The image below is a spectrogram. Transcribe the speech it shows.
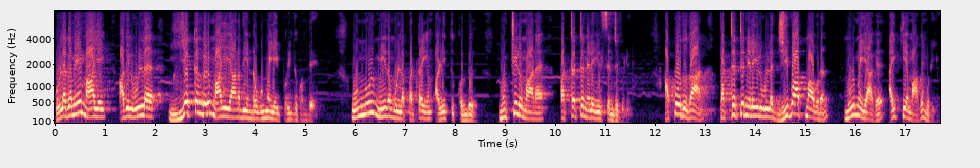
உலகமே மாயை அதில் உள்ள இயக்கங்களும் மாயையானது என்ற உண்மையை புரிந்து கொண்டு உன்னுள் மீதமுள்ள பற்றையும் அழித்து கொண்டு முற்றிலுமான பற்றற்ற நிலையில் சென்று விடு. அப்போதுதான் பற்றற்ற நிலையில் உள்ள ஜீவாத்மாவுடன் முழுமையாக ஐக்கியமாக முடியும்.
